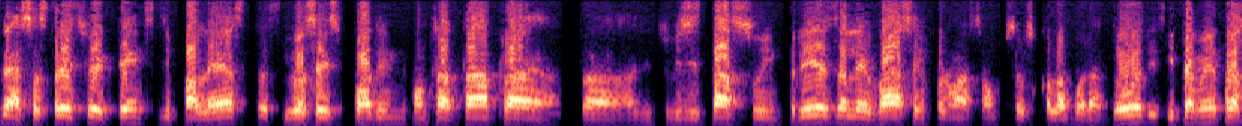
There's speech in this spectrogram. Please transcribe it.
essas três vertentes de palestras e vocês podem contratar para a gente visitar a sua empresa, levar essa informação para os seus colaboradores e também para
